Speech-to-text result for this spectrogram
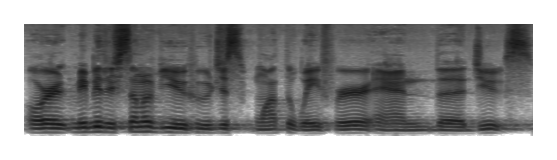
Or maybe there's some of you who just want the wafer and the juice.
